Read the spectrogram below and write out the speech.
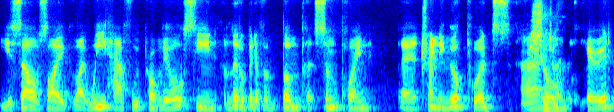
yourselves like like we have. We've probably all seen a little bit of a bump at some point, uh, trending upwards uh, sure. during this period.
